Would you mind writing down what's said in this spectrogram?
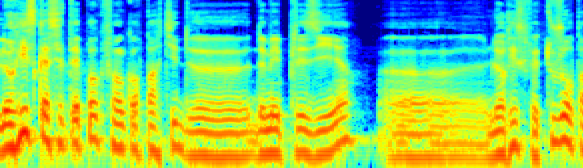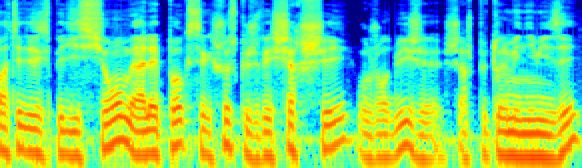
Le risque à cette époque fait encore partie de, de mes plaisirs. Euh, le risque fait toujours partie des expéditions, mais à l'époque, c'est quelque chose que je vais chercher. Aujourd'hui, je cherche plutôt à le minimiser.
